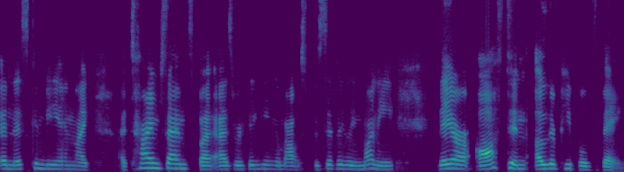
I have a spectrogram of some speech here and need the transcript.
And this can be in like a time sense, but as we're thinking about specifically money, they are often other people's bank.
